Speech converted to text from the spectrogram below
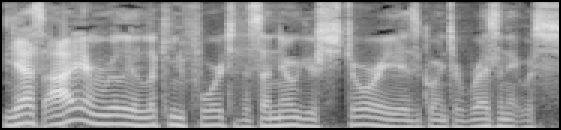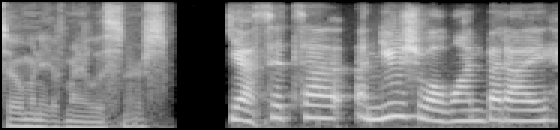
Yes, I am really looking forward to this. I know your story is going to resonate with so many of my listeners. Yes, it's a unusual one, but I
